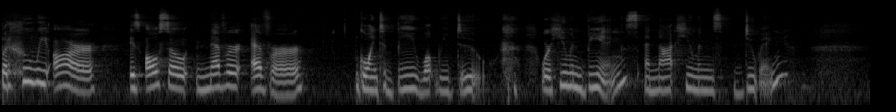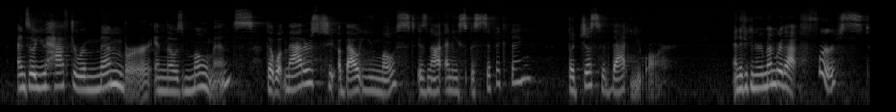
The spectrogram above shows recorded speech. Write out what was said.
But who we are is also never, ever going to be what we do. We're human beings and not humans doing. And so you have to remember in those moments that what matters to, about you most is not any specific thing, but just that you are. And if you can remember that first,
